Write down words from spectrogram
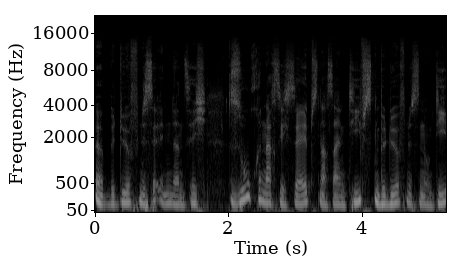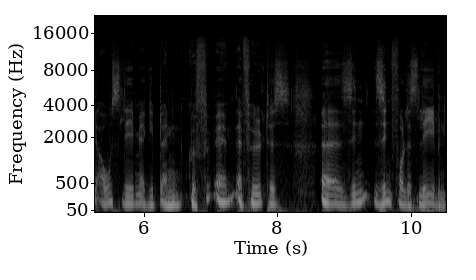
äh, Bedürfnisse ändern sich. Suche nach sich selbst, nach seinen tiefsten Bedürfnissen und die ausleben, ergibt ein äh, erfülltes, sinn sinnvolles Leben.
